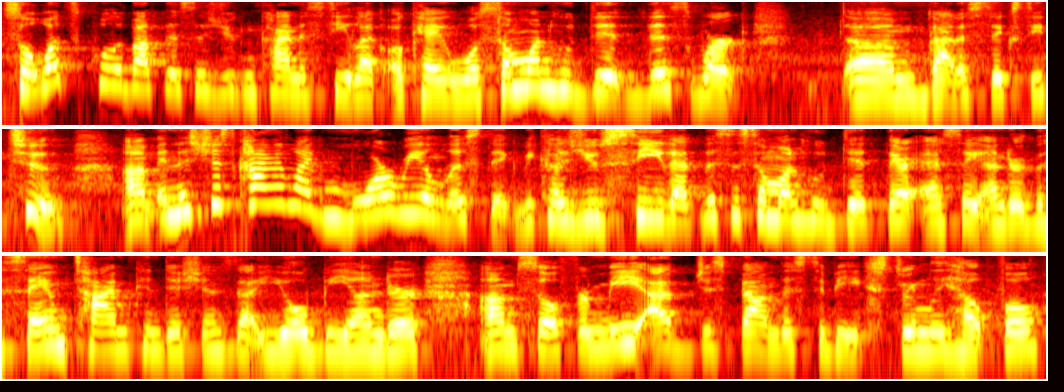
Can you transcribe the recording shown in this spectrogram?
So what's cool about this is you can kind of see like okay well someone who did this work um, got a 62 um, and it's just kind of like more realistic because you see that this is someone who did their essay under the same time conditions that you'll be under. Um, so for me I've just found this to be extremely helpful.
